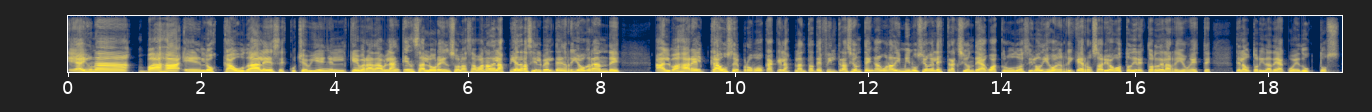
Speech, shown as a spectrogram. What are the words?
eh, hay una baja en los caudales, escuche bien, el Quebrada Blanca en San Lorenzo, la Sabana de las Piedras y el Verde en Río Grande. Al bajar el cauce provoca que las plantas de filtración tengan una disminución en la extracción de agua crudo. Así lo dijo Enrique Rosario Agosto, director de la región este de la Autoridad de Acueductos.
